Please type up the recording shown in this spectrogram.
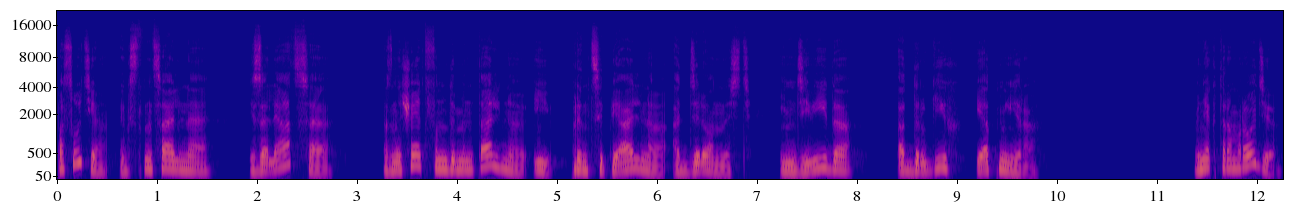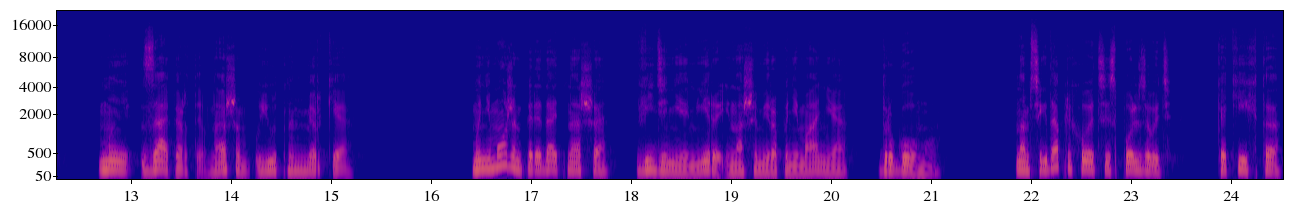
По сути, экзистенциальная изоляция означает фундаментальную и принципиальную отделенность индивида от других и от мира. В некотором роде мы заперты в нашем уютном мирке. Мы не можем передать наше видение мира и наше миропонимание другому. Нам всегда приходится использовать каких-то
